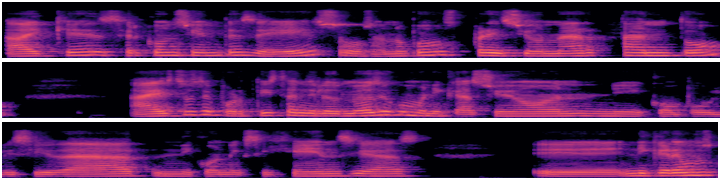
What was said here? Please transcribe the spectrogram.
hay que ser conscientes de eso, o sea, no podemos presionar tanto a estos deportistas, ni los medios de comunicación, ni con publicidad, ni con exigencias, eh, ni queremos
